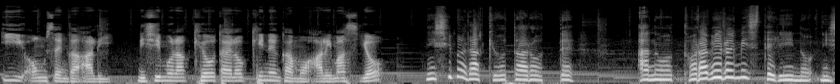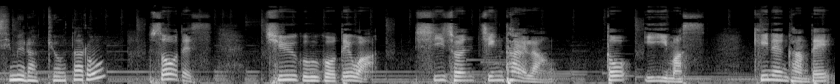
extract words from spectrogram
いい温泉があり、西村京太郎記念館もありますよ。西村京太郎ってあのトラベルミステリーの西村京太郎？そうです。中国語では西村金太郎と言います。記念館で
